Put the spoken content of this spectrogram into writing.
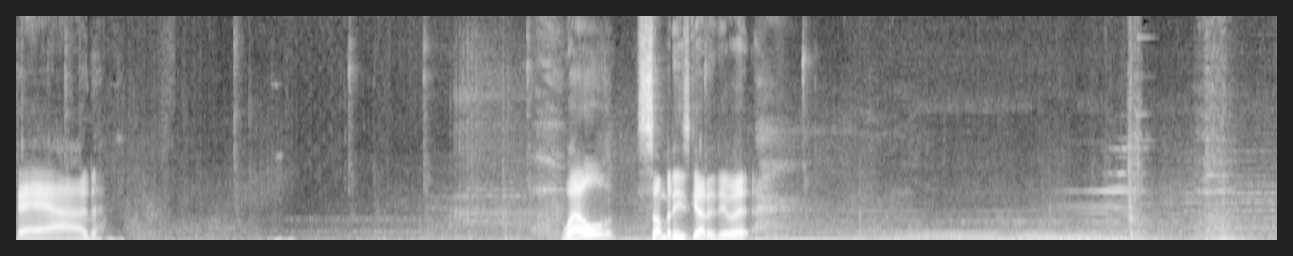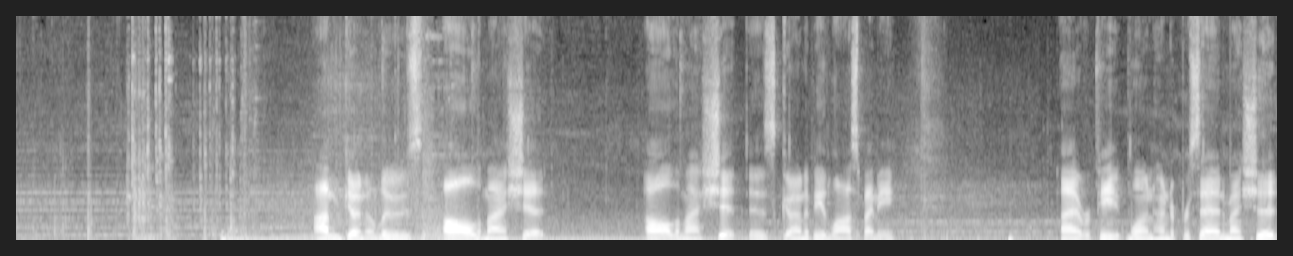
bad. Well, somebody's got to do it. I'm gonna lose all of my shit. All of my shit is gonna be lost by me. I repeat, 100% of my shit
